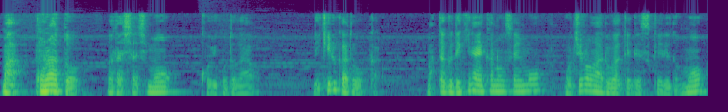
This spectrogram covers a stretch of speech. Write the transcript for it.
まあ、この後、私たちもこういうことができるかどうか、全くできない可能性ももちろんあるわけですけれども、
